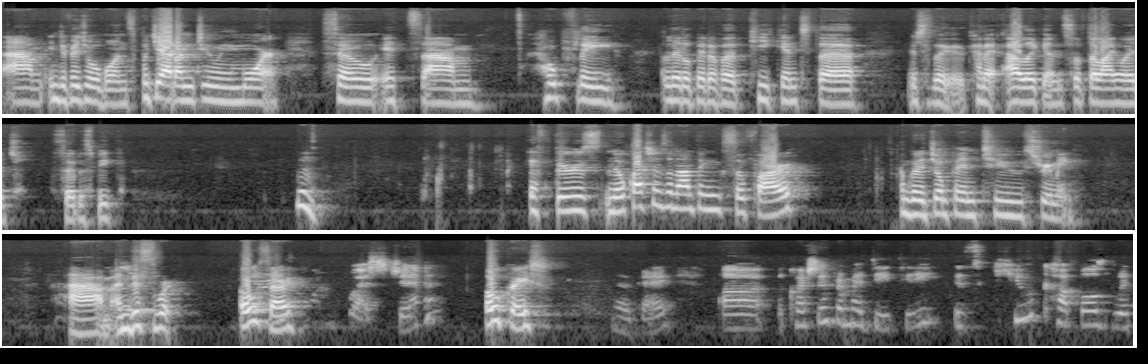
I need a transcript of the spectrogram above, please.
um, individual ones, but yet I'm doing more. So it's um, hopefully a little bit of a peek into the into the kind of elegance of the language, so to speak. Hmm. If there's no questions on anything so far, I'm going to jump into streaming. Um, and this is where, oh, sorry. Question. Oh, great. Okay. Uh, a question from Aditi Is Q coupled with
